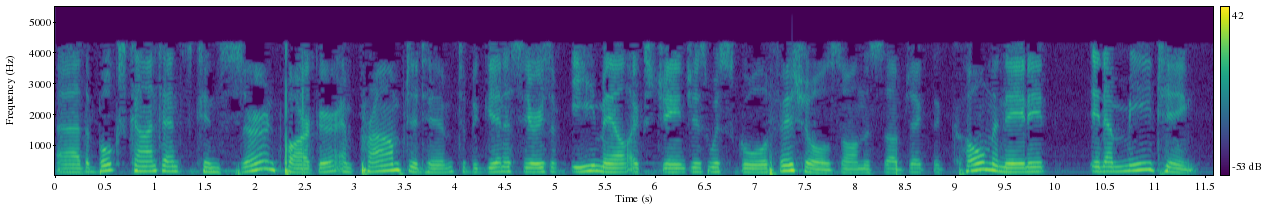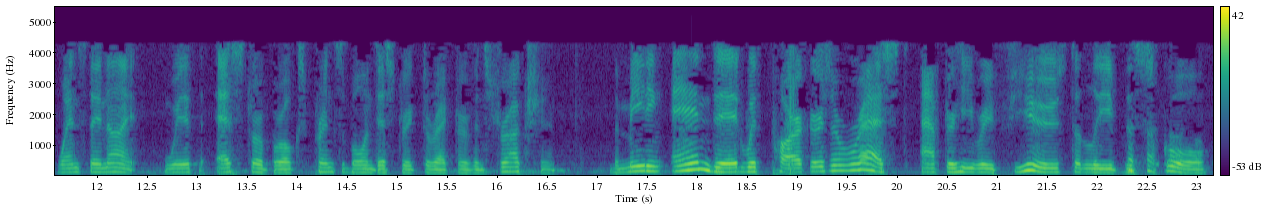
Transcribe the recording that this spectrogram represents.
Uh, the book's contents concerned Parker and prompted him to begin a series of email exchanges with school officials on the subject that culminated in a meeting Wednesday night with Estabrook's, principal and district director of instruction. The meeting ended with Parker's arrest after he refused to leave the school,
